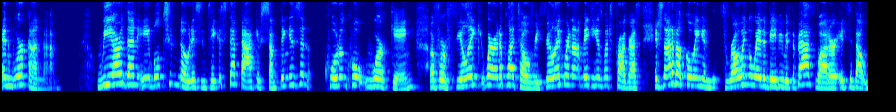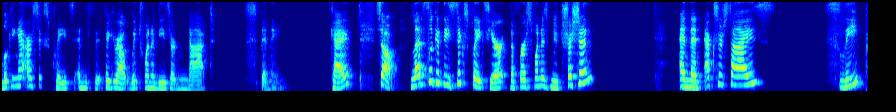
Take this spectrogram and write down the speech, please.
and work on them, we are then able to notice and take a step back if something isn't quote unquote working, if we feel like we're at a plateau, if we feel like we're not making as much progress. It's not about going and throwing away the baby with the bathwater. It's about looking at our six plates and f- figure out which one of these are not spinning. Okay. So let's look at these six plates here. The first one is nutrition, and then exercise, sleep,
